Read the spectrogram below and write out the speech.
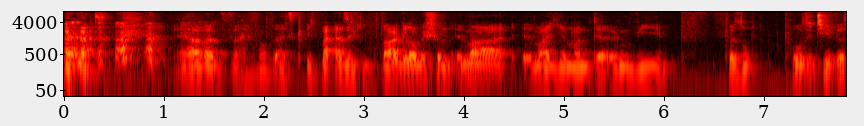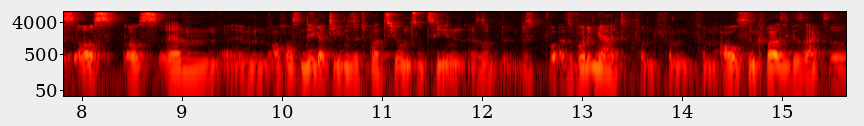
ja, weil, also ich war, glaube ich, schon immer, immer jemand, der irgendwie versucht, Positives aus, aus ähm, ähm, auch aus negativen Situationen zu ziehen. Also, es, also wurde mir halt von, von, von außen quasi gesagt, so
